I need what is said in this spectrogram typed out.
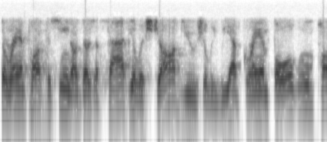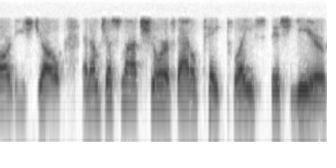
the Rampart Casino does a fabulous job usually. We have grand ballroom parties, Joe, and I'm just not sure if that'll take place this year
